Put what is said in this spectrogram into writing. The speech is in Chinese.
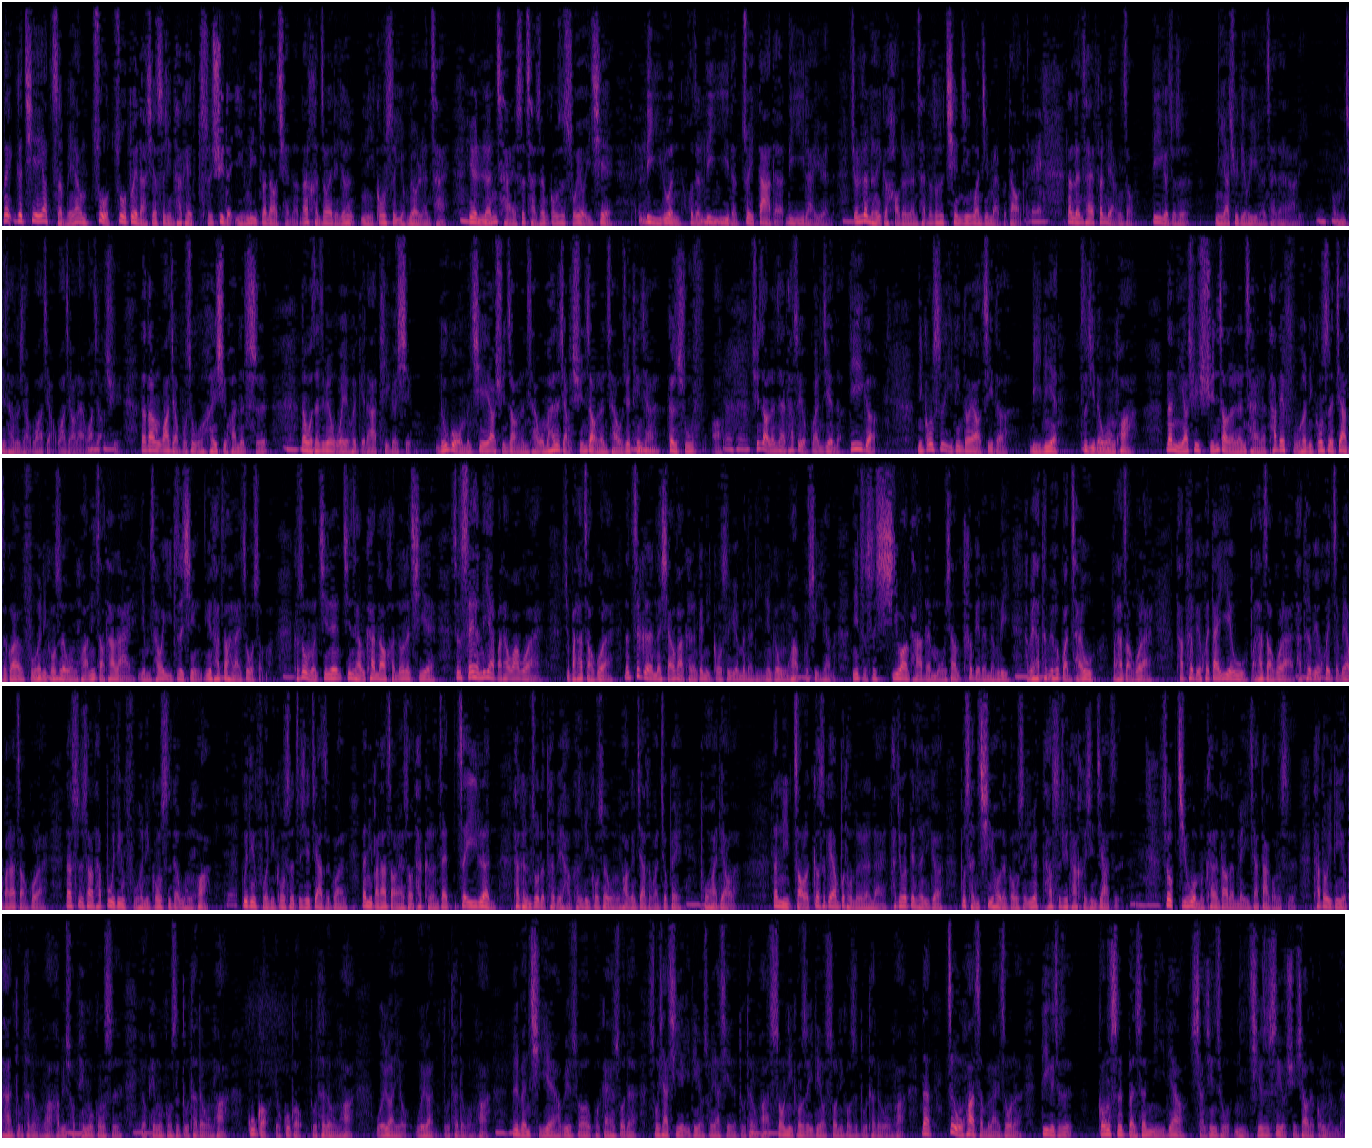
那一个企业要怎么样做，做对哪些事情，它可以持续的盈利赚到钱呢？那很重要一点就是你公司有没有人才，因为人才是产生公司所有一切利润或者利益的最大的利益来源。就任何一个好的人才，那都是千金万金买不到的。对，那人才分两种，第一个就是你要去留意人才在哪里。嗯我们经常都讲挖角，挖角来，挖角去。那当然，挖角不是我很喜欢的词。嗯那我在这边我也会给大家提个醒。如果我们企业要寻找人才，我们还是讲寻找人才，我觉得听起来更舒服啊。嗯，寻找人才它是有关键的。第一个，你公司一定都要有自己的理念、自己的文化。那你要去寻找的人才呢，他得符合你公司的价值观，符合你公司的文化，你找他来，你们才会一致性，因为他知道他来做什么。可是我们今天经常看到很多的企业，就是谁很厉害，把他挖过来，就把他找过来。那这个人的想法可能跟你公司原本的理念跟文化不是一样的，你只是希望他的某一项特别的能力，特别他特别会管财务，把他找过来；他特别会带业务，把他找过来；他特别会怎么样，把他找过来。那事实上他不一定符合你公司的文化，对不一定符合你公司的这些价值观。那你把他找来的时候，他可能在这一任他可能做的特别好，可是你公司的文化跟价值观就被破坏掉了。那你找了各式各样不同的人来，它就会变成一个不成气候的公司，因为它失去它核心价值。嗯所以几乎我们看得到的每一家大公司，它都一定有它很独特的文化。好比说苹果公司有苹果公司独特的文化，Google 有 Google 独特的文化，微软有微软独特的文化。日本企业，好比说我刚才说的松下企业一定有松下企业的独特文化，Sony 公司一定有 Sony 公司独特的文化。那这个文化怎么来做呢？第一个就是公司本身，你一定要想清楚，你其实是有学校的功能的。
